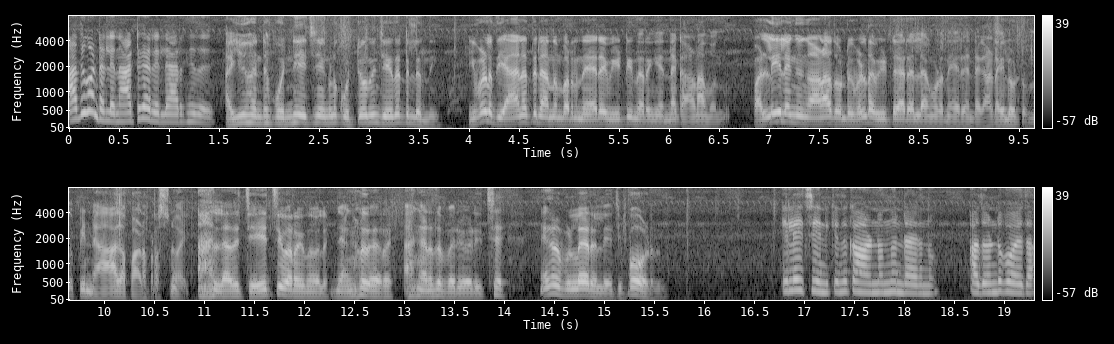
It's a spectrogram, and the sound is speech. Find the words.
അതുകൊണ്ടല്ലേ നാട്ടുകാരെല്ലാം അറിഞ്ഞത്? അയ്യോ എന്റെ പൊന്നു ചേച്ചി ഞങ്ങൾ കുറ്റമൊന്നും ചെയ്തിട്ടില്ലെന്ന്. ഇവൾ ധ്യാനത്തിനാന്നും പറഞ്ഞ് നേരെ വീട്ടിൽ നിന്ന് ഇറങ്ങി എന്നെ കാണാൻ വന്നു. പള്ളിയിലെങ്ങും കാണാത്തോണ്ട് ഇവളുടെ വീട്ടുകാരെല്ലാം കൂടെ നേരെ എന്റെ കടയിലോട്ട് വന്നു. പിന്നെ ആകെ പാടെ പ്രശ്നമായി. അല്ലാതെ ചേച്ചി പറയുന്ന പോലെ ഞങ്ങൾ വേറെ അങ്ങനത്തെ പരിപാടി. ഞങ്ങൾ പിള്ളേരല്ലേ ചേച്ചി? പോടുന്നു ഇല്ല ചേച്ചി എനിക്കൊന്ന് കാണണമെന്നുണ്ടായിരുന്നു അതുകൊണ്ട് പോയതാ.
